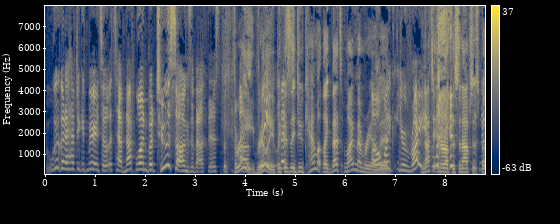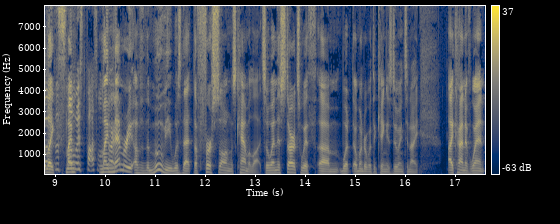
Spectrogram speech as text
"We're gonna have to get married, so let's have not one but two songs about this." but three, Uh, really, three. because they do Camelot. Like that's my memory of Oh it. my! You're right. Not to interrupt the synopsis, No, but like the my slowest possible my start. memory of the movie was that the first song was Camelot. So when this starts with um, what I wonder what the king is doing tonight, I kind of went,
